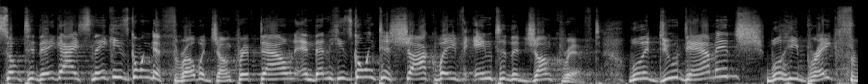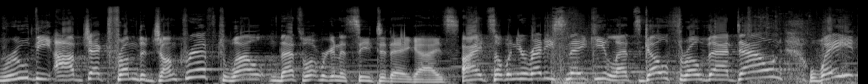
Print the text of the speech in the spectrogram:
So today, guys, Snakey's going to throw a Junk Rift down, and then he's going to Shockwave into the Junk Rift. Will it do damage? Will he break through the object from the Junk Rift? Well, that's what we're going to see today, guys. All right, so when you're ready, Snakey, let's go. Throw that down. Wait,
